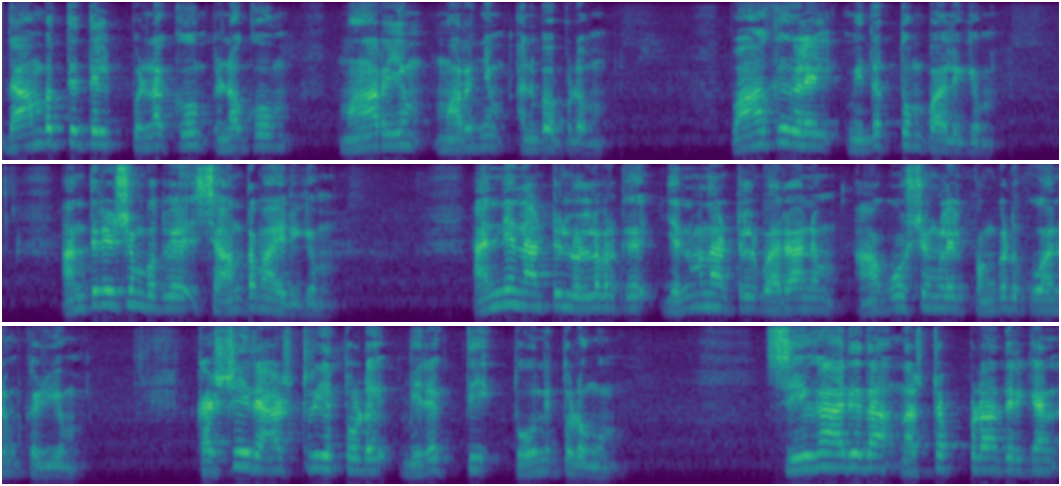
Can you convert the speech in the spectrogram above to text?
ദാമ്പത്യത്തിൽ പിണക്കവും ഇണക്കവും മാറിയും മറിഞ്ഞും അനുഭവപ്പെടും. വാക്കുകളിൽ മിതത്വം പാലിക്കും. അന്തരീക്ഷം പൊതുവെ ശാന്തമായിരിക്കും. അന്യനാട്ടിലുള്ളവർക്ക് ജന്മനാട്ടിൽ വരാനും ആഘോഷങ്ങളിൽ പങ്കെടുക്കുവാനും കഴിയും. കക്ഷി രാഷ്ട്രീയത്തോട് വിരക്തി തോന്നിത്തുടങ്ങും. സ്വീകാര്യത നഷ്ടപ്പെടാതിരിക്കാൻ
